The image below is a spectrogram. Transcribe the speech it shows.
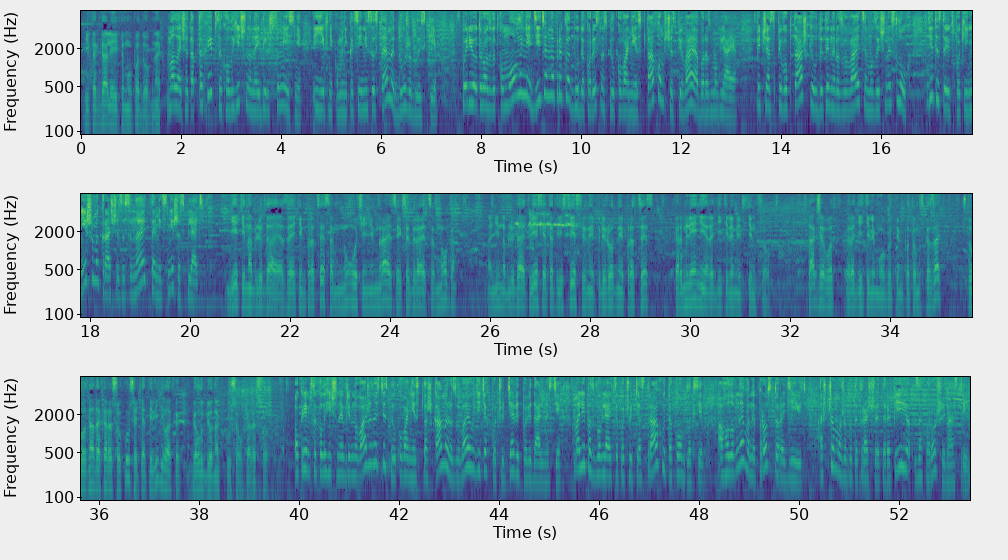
и так далее и тому подобное. Малеча та птахи психологічно найбільш сумісні, і їхні комунікаційні системи дуже близькі. В період розвитку мовлення дітям, наприклад, буде корисно спілкування із птахом, що співає або розмовляє. Під час співу пташки у дитини розвивається музичний слух. Діти стають спокійнішими, краще засинають та міцніше сплять. Дети, наблюдая за этим процессом, ну, очень им нравится, их собирается много. Они наблюдают весь этот естественный природный процесс кормления родителями птенцов. Также вот родители могут им потом сказать, что вот надо хорошо кушать, а ты видела, как голубенок кушал хорошо? Окрім психологічної врівноваженості, спілкування з пташками розвиває у дітях почуття відповідальності. Малі позбавляються почуття страху та комплексів. А головне, вони просто радіють. А що може бути кращою терапією за хороший настрій?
